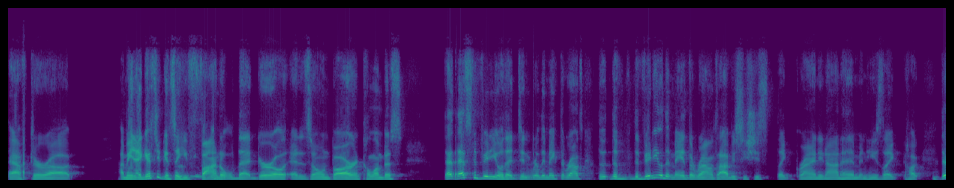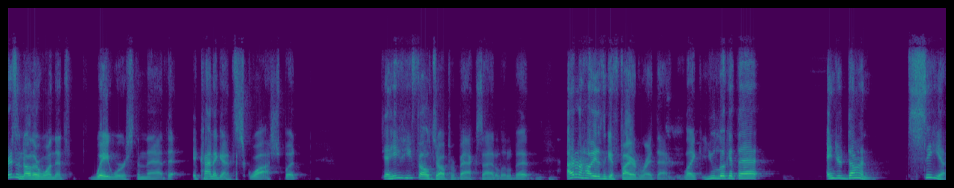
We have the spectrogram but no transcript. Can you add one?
After, uh, I mean, I guess you could say he fondled that girl at his own bar in Columbus. That that's the video that didn't really make the rounds. The the the video that made the rounds, obviously she's like grinding on him and he's like there's another one that's way worse than that. That it kind of got squashed, but yeah, he, he felt up her backside a little bit. I don't know how he doesn't get fired right then. Like you look at that and you're done. See ya.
